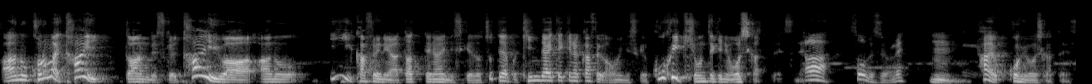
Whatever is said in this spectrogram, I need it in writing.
あの、この前タイ行ったんですけど、タイは、あの、いいカフェには当たってないんですけど、ちょっとやっぱ近代的なカフェが多いんですけど、コーヒー基本的に美味しかったですね。あそうですよね。うん。タイコーヒー美味しかったです。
